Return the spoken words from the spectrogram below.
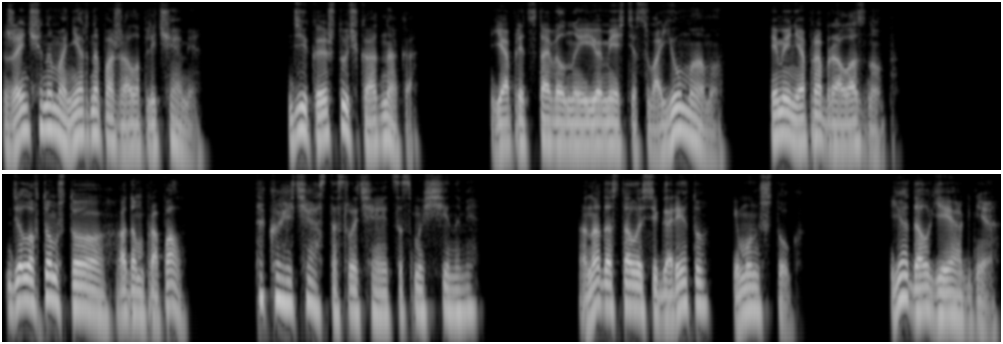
Женщина манерно пожала плечами. Дикая штучка, однако. Я представил на ее месте свою маму, и меня пробрал озноб. Дело в том, что Адам пропал. Такое часто случается с мужчинами. Она достала сигарету и мундштук. Я дал ей огня.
